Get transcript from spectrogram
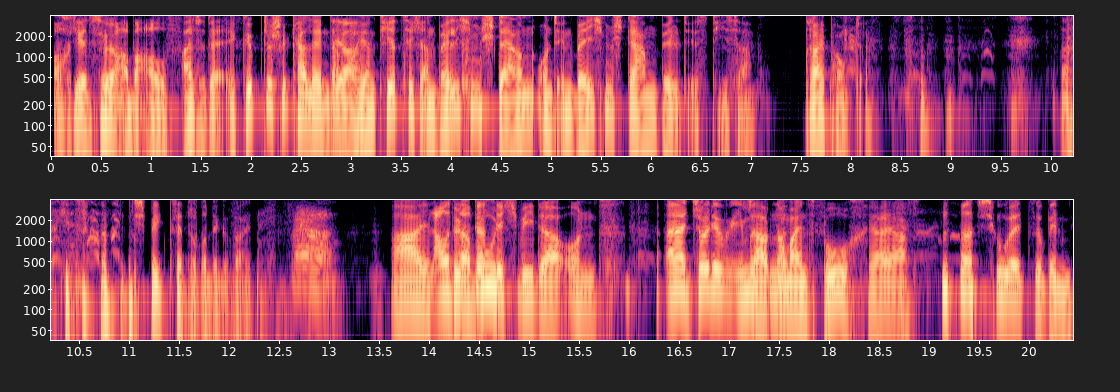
Ach, jetzt hör aber auf. Also der ägyptische Kalender ja. orientiert sich an welchem Stern und in welchem Sternbild ist dieser? Drei Punkte. Ach, jetzt war mein Spickzettel runtergefallen. Ah, jetzt Lauter bückt er sich wieder und ah, Entschuldigung, ich schaut nochmal ins Buch. Ja, ja. nur Schuhe zu binden.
